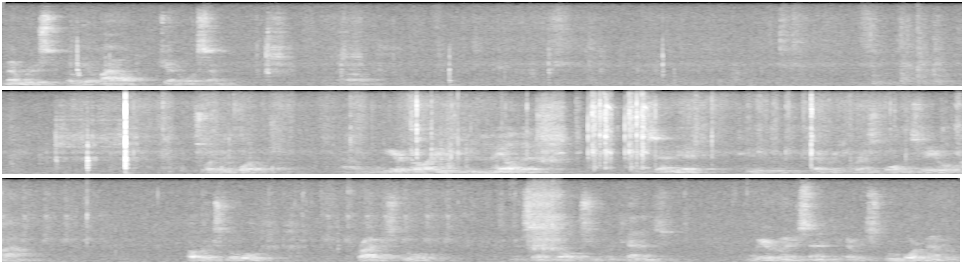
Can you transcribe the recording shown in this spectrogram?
Members of the Ohio General Assembly. Um, report. Uh, We are going to mail this and send it to every principal in the state of Ohio, public school, private school, and send it to all the superintendents. We are going to send it to every school board member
